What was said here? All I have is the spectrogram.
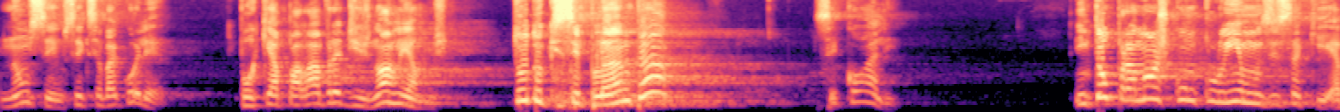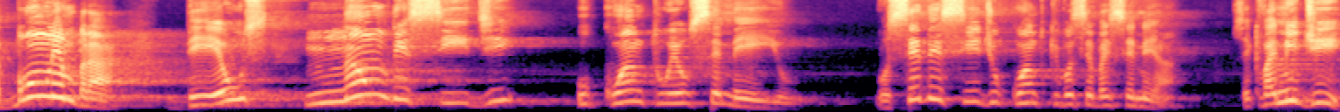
Não sei, eu sei que você vai colher. Porque a palavra diz, nós lemos, tudo que se planta, se colhe. Então, para nós concluirmos isso aqui, é bom lembrar: Deus não decide o quanto eu semeio. Você decide o quanto que você vai semear. Você que vai medir.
